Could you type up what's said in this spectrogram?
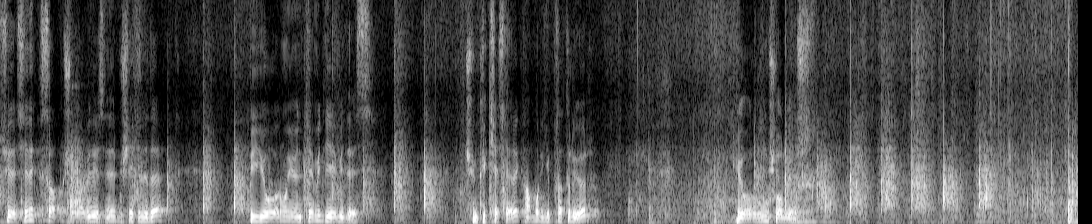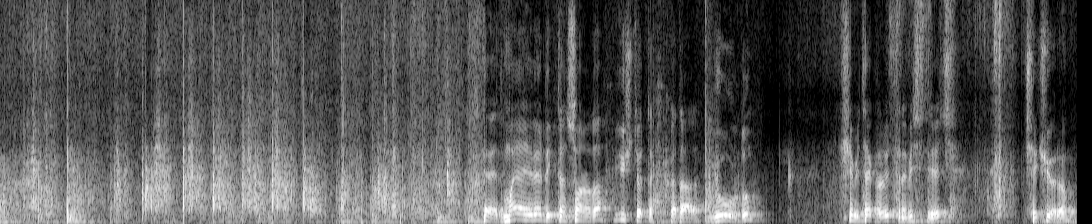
süresini kısaltmış olabilirsiniz. Bu şekilde de bir yoğurma yöntemi diyebiliriz. Çünkü keserek hamur yıpratılıyor. Yoğrulmuş oluyor. Evet mayayı verdikten sonra da 3-4 dakika daha yoğurdum. Şimdi tekrar üstüne bir streç çekiyorum.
